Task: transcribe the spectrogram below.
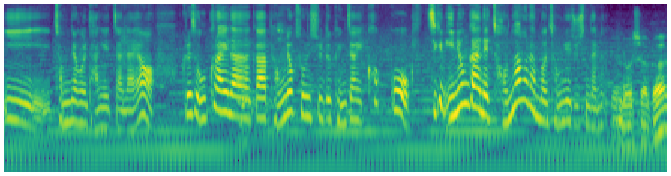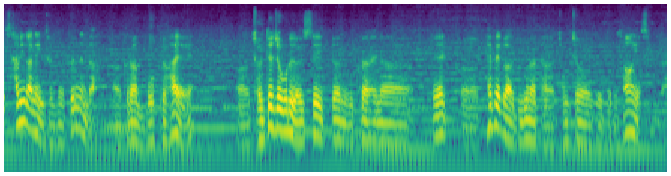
이 점령을 당했잖아요. 그래서 우크라이나가 병력 손실도 굉장히 컸고 지금 2년간의 전황을 한번 정리해 주신다면 러시아가 3일 안에 이 전쟁을 끝낸다. 어, 그런 목표 하에 어, 절대적으로 열세에 있던 우크라이나의 어, 패배가 누구나 다 정처되는 상황이었습니다.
